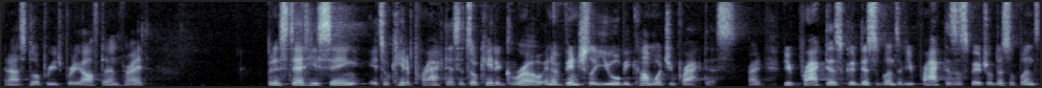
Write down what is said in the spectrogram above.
and I still preach pretty often, right? But instead, he's saying it's okay to practice, it's okay to grow, and eventually you will become what you practice, right? If you practice good disciplines, if you practice the spiritual disciplines,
